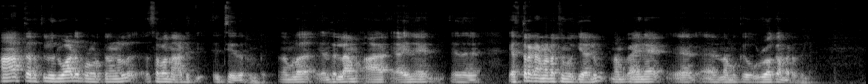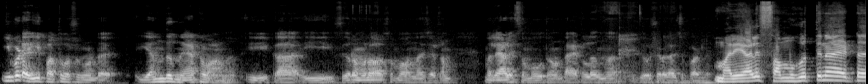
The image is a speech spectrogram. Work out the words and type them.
ആ തരത്തിൽ ഒരുപാട് പ്രവർത്തനങ്ങൾ സഭ നാട്ടിൽ ചെയ്തിട്ടുണ്ട്. നമ്മൾ എന്തെല്ലാം അതിനെ എത്ര കണ്ണടച്ച് നോക്കിയാലും നമുക്ക് അതിനെ നമുക്ക് ഒഴിവാക്കാൻ പറ്റത്തില്ല. ഇവിടെ ഈ പത്ത് വർഷം കൊണ്ട് എന്ത് നേട്ടമാണ് ഈ ഈ സീറോ മലബാർ സംഭവം വന്ന ശേഷം മലയാളി സമൂഹത്തിന് ഉണ്ടായിട്ടുള്ളതെന്ന് ജോഷിയുടെ കാഴ്ചപ്പാടിൽ മലയാളി സമൂഹത്തിനായിട്ട്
